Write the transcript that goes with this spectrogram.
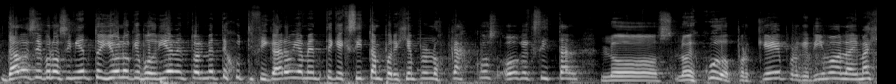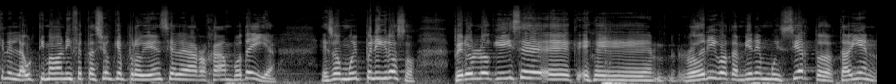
dado ese conocimiento, yo lo que podría eventualmente justificar, obviamente, que existan, por ejemplo, los cascos o que existan los, escudos. ¿Por qué? Porque vimos la imagen en la última manifestación que en Providencia le arrojaban botella. Eso es muy peligroso. Pero lo que dice eh, eh, Rodrigo también es muy cierto. Está bien,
